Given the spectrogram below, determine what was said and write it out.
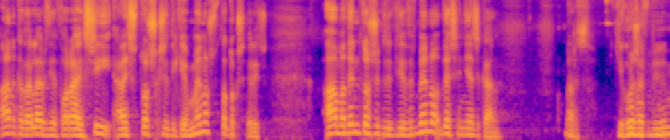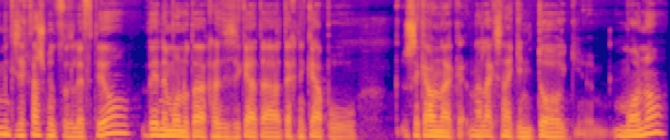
Αν καταλάβεις διαφορά εσύ, αν είσαι τόσο εξειδικευμένος, θα το ξέρεις. Άμα δεν είναι τόσο εξειδικευμένο, δεν σε νοιάζει καν. Μάλιστα. Και εγώ μην ξεχάσουμε το τελευταίο. Δεν είναι μόνο τα χαρακτηριστικά, τα τεχνικά που σε κάνουν να, να αλλάξει ένα κινητό μόνο.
